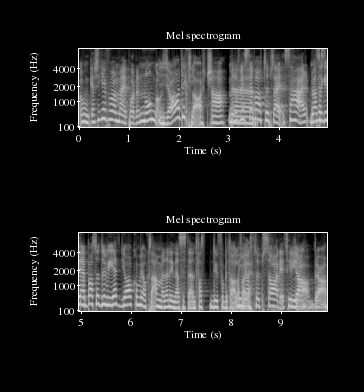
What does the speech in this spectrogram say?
hon kanske kan få vara med i podden någon gång. Ja, det är klart. Ja, men de flesta Eh. var typ så här, så här. Men alltså, flesta, bara så att du vet, jag kommer ju också använda din assistent fast du får betala men för jag det. typ sa det till Ja, dem. bra.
